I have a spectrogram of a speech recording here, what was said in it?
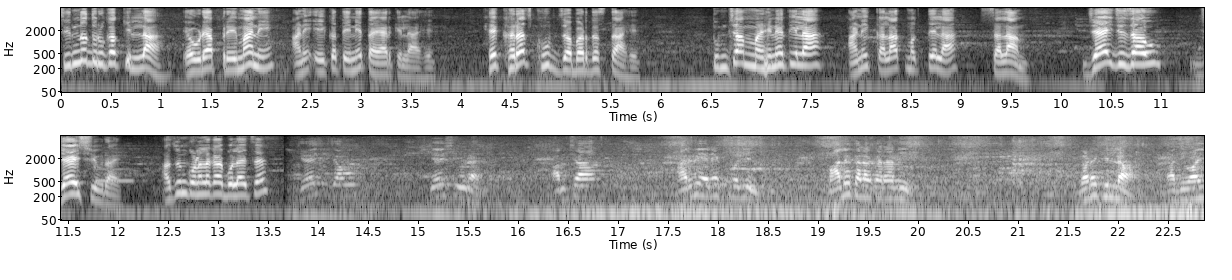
सिंधुदुर्ग किल्ला एवढ्या प्रेमाने आणि एकतेने तयार केला आहे. हे खरंच खूप जबरदस्त आहे. तुमच्या मेहनतीला आणि कलात्मकतेला सलाम. जय जिजाऊ जय शिवराय. अजून कोणाला काय बोलायचं आहे जय जाऊ जय शिवराय. आमच्या आर व्ही एन एक्समधील बालकलाकारांनी गडकिल्ला या दिवाळी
